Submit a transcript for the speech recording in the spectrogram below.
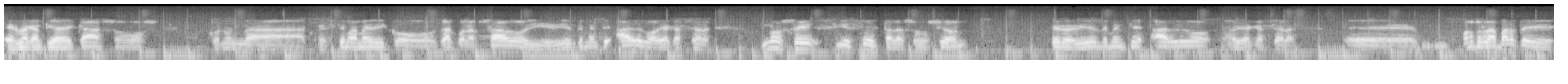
en una cantidad de casos, con, una, con el sistema médico ya colapsado y evidentemente algo había que hacer. No sé si es esta la solución, pero evidentemente algo había que hacer. Eh, por otra parte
